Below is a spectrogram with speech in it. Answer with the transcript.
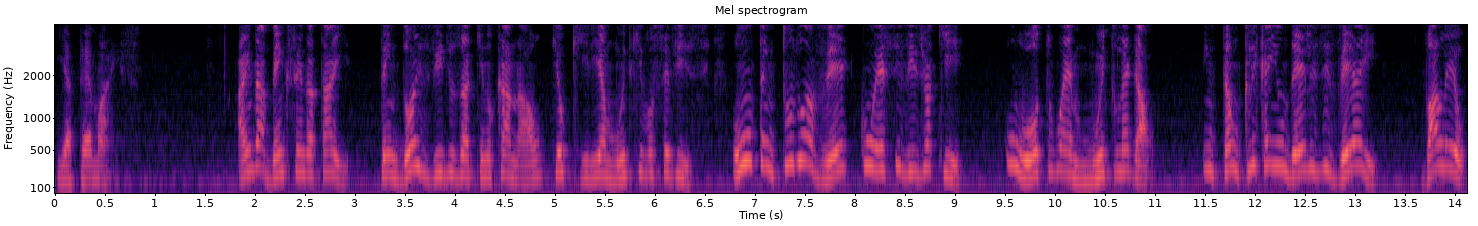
e até mais. Ainda bem que você ainda está aí. Tem dois vídeos aqui no canal que eu queria muito que você visse. Um tem tudo a ver com esse vídeo aqui. O outro é muito legal. Então clica em um deles e vê aí. Valeu!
